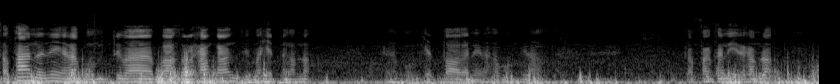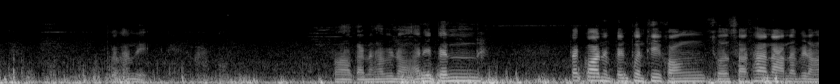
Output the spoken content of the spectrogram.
สะพานนี่ครับผมที่ว่าบาวสารคามกำลังสิมาเห็ดนะครับเนาะผมเห็ดต่อกันนี่แหละครับผม กับฟังท่านนี้นะครับเนาะฟังท่านนี้นะครับต่อกันนะครับพี่น้อง อันนี้เป็นตะกอนเป็นพื้นที่ของสวนสาธารณะนะพี่น้อง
